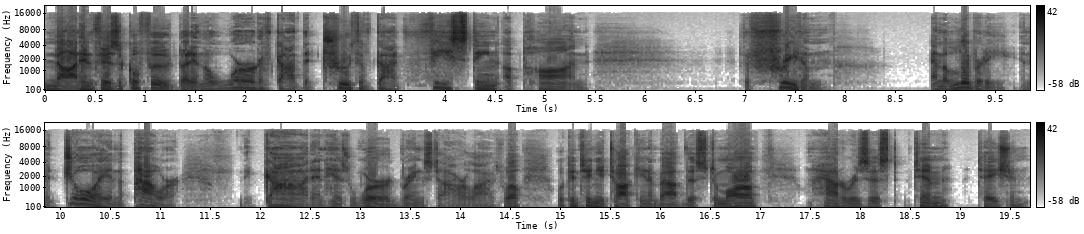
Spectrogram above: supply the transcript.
not in physical food, but in the Word of God, the truth of God, feasting upon the freedom and the liberty and the joy and the power that God and His Word brings to our lives. Well, we'll continue talking about this tomorrow on how to resist temptation.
